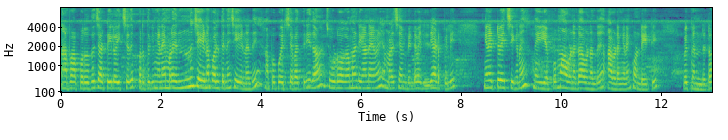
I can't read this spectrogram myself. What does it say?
അപ്പോൾ അപ്പുറത്ത് ചട്ടിയിൽ ഒഴിച്ചത് ഇപ്പുറത്തേക്ക് ഇങ്ങനെ നമ്മൾ എന്നും ചെയ്യണ പോലെ തന്നെ ചെയ്യണത്. അപ്പോൾ പൊരിച്ച പത്തിരി ഇതാ ചൂട് പോകാൻ വേണ്ടിയാണ് നമ്മൾ ചെമ്പിന്റെ വലിയ അടുപ്പിൽ ഇങ്ങനെ ഇട്ട് വെച്ചിക്കണ് നെയ്യപ്പം ആവണത് ആവണത് അവിടെ ഇങ്ങനെ കൊണ്ടുപോയിട്ട് വെക്കുന്നുണ്ട് കേട്ടോ.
